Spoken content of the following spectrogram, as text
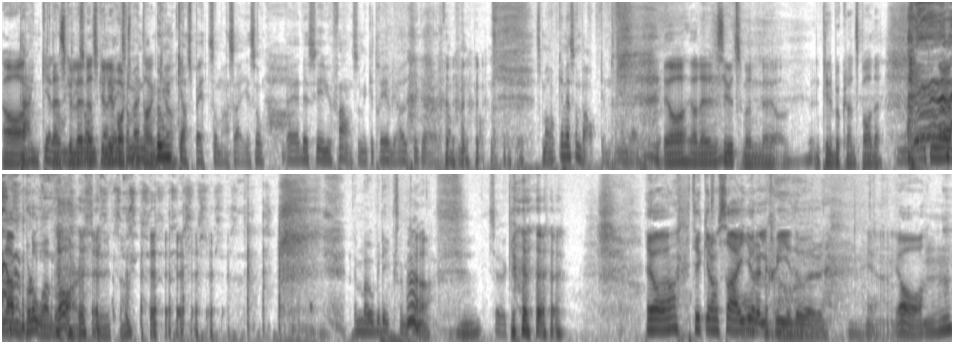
Ja, tank eller den skulle- den sånt. skulle ju varit liksom som en tank, ja. bunkarspets om man säger så. Det, det ser ju fan så mycket trevligare ut tycker jag i alla fall. Men, ja. Smaken är som baken som man säger. Ja, ja det ser ut som en, ja, en tillbucklad spade. Det är som en jävla blåval ser det ut som. En Moby Dick som kommer Ja. köket. Ja, tycker om sajor Ja. eller skidor? Ja. Ja. Mm.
